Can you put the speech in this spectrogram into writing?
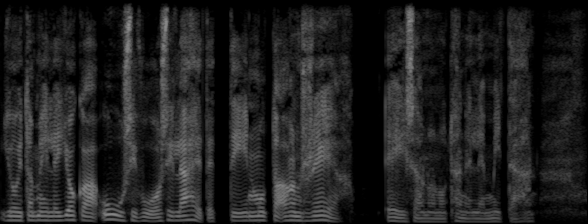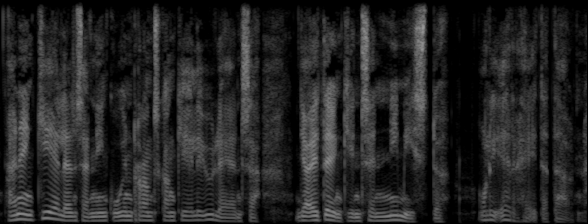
joita meille joka uusi vuosi lähetettiin, mutta Angers ei sanonut hänelle mitään. Hänen kielensä niin kuin ranskan kieli yleensä, ja etenkin sen nimistö, oli erheitä täynnä.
